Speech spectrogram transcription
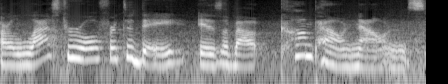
Our last rule for today is about compound nouns.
